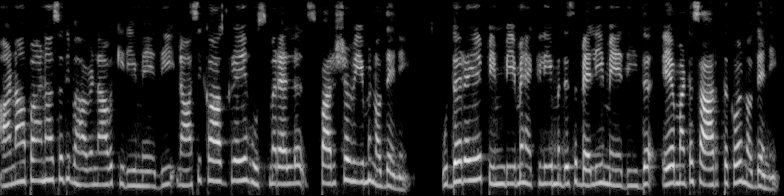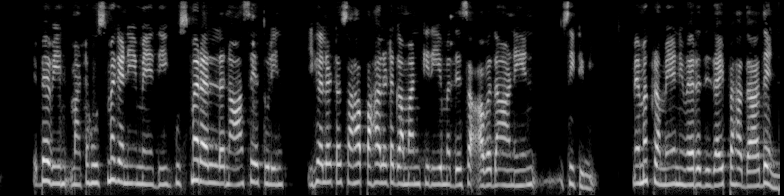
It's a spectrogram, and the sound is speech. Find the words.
ආනාපානාසති භාවනාව කිරීමේදී නාසිකාග්‍රයේ හුස්ම රැල්ල ස්පර්ශ වීම නොදැනේ. උදරයේ පිම්බීම හැකිලිම දෙස බැලීමේදීද එය මට සාර්ථකව නොදැනේ. එබැවින් මට හුස්ම ගැනීමේදී හුස්ම රැල්ල නාසය තුලින් ඉහළට සහ පහළට ගමන් කිරීම දෙස අවධානයෙන් සිටිමි. මෙම ක්‍රමය නිවැරදිදයි පහදා දෙන්න.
